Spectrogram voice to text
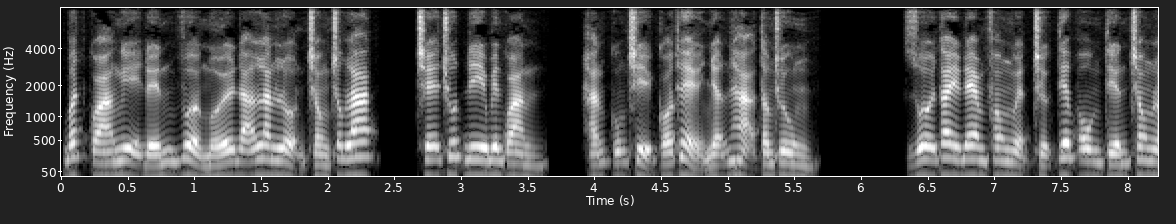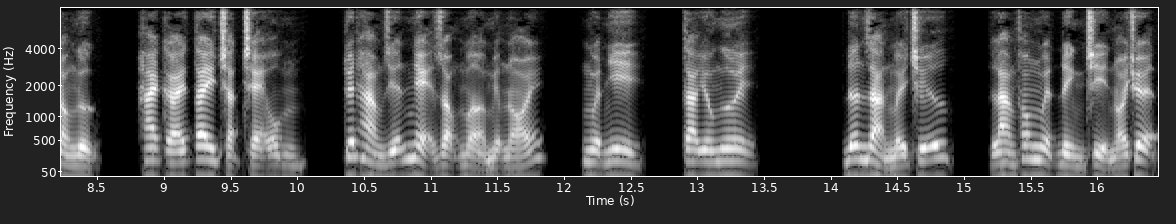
bất quá nghĩ đến vừa mới đã lăn lộn trong chốc lát, trễ chút đi biên quan, hắn cũng chỉ có thể nhẫn hạ tâm trung. Rồi tay đem Phong Nguyệt trực tiếp ôm tiến trong lòng ngực, hai cái tay chặt chẽ ôm, Tuyết Hàm diễn nhẹ giọng mở miệng nói, "Nguyệt Nhi, ta yêu ngươi." Đơn giản mấy chữ, làm Phong Nguyệt đình chỉ nói chuyện,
